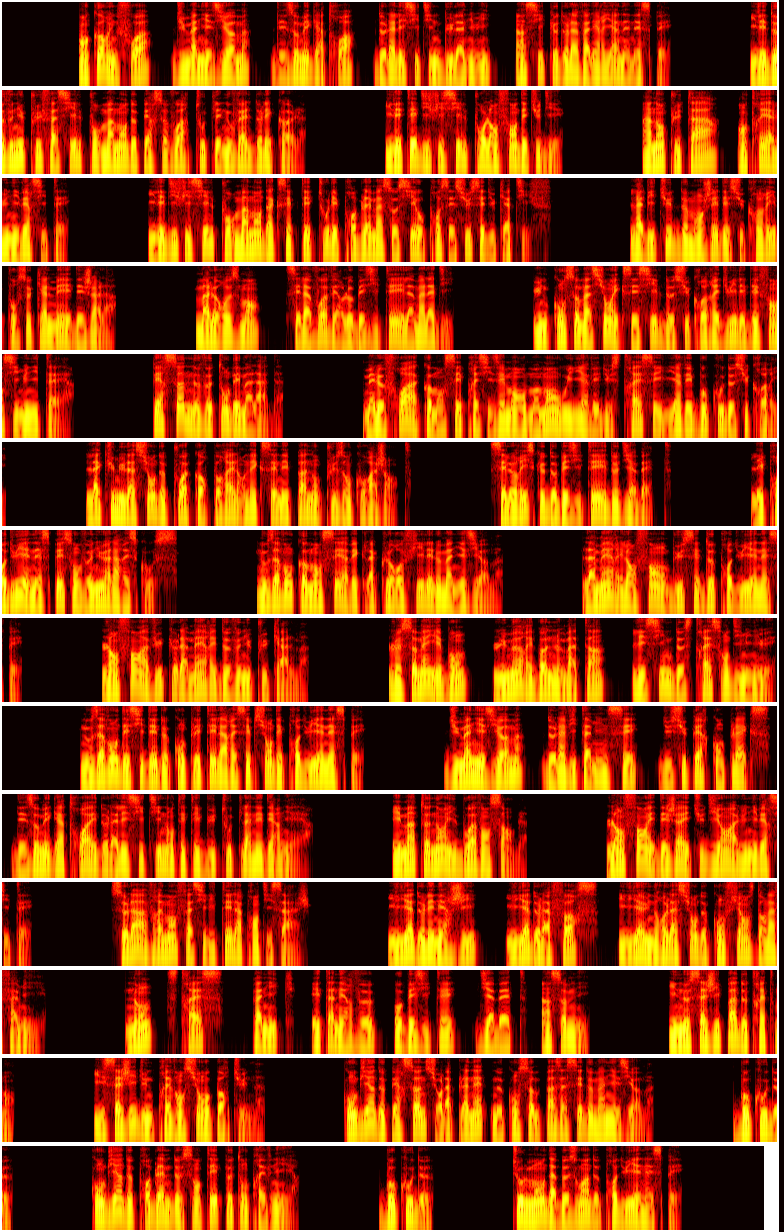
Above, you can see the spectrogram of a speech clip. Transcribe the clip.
Encore une fois, du magnésium, des oméga 3, de la lécithine bu la nuit, ainsi que de la valériane NSP. Il est devenu plus facile pour maman de percevoir toutes les nouvelles de l'école. Il était difficile pour l'enfant d'étudier. Un an plus tard, entré à l'université. Il est difficile pour maman d'accepter tous les problèmes associés au processus éducatif. L'habitude de manger des sucreries pour se calmer est déjà là. Malheureusement, c'est la voie vers l'obésité et la maladie. Une consommation excessive de sucre réduit les défenses immunitaires. Personne ne veut tomber malade. Mais le froid a commencé précisément au moment où il y avait du stress et il y avait beaucoup de sucreries. L'accumulation de poids corporel en excès n'est pas non plus encourageante. C'est le risque d'obésité et de diabète. Les produits NSP sont venus à la rescousse. Nous avons commencé avec la chlorophylle et le magnésium. La mère et l'enfant ont bu ces deux produits NSP. L'enfant a vu que la mère est devenue plus calme. Le sommeil est bon, l'humeur est bonne le matin, les signes de stress ont diminué. Nous avons décidé de compléter la réception des produits NSP. Du magnésium, de la vitamine C, du super complexe, des oméga 3 et de la lécithine ont été bu toute l'année dernière. Et maintenant ils boivent ensemble. L'enfant est déjà étudiant à l'université. Cela a vraiment facilité l'apprentissage. Il y a de l'énergie, il y a de la force, il y a une relation de confiance dans la famille. Non, stress, panique, état nerveux, obésité, diabète, insomnie. Il ne s'agit pas de traitement. Il s'agit d'une prévention opportune. Combien de personnes sur la planète ne consomment pas assez de magnésium? Beaucoup de. Combien de problèmes de santé peut-on prévenir? Beaucoup de. Tout le monde a besoin de produits NSP.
